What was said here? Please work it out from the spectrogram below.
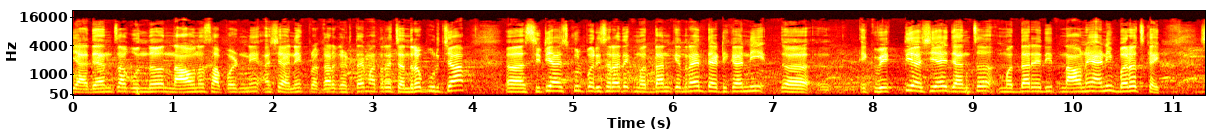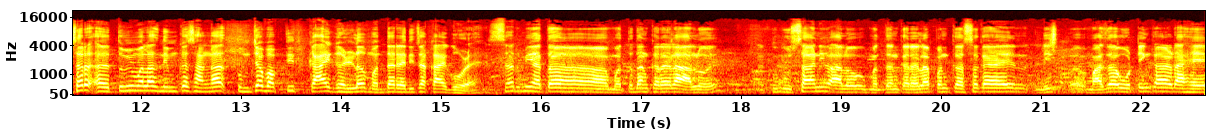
याद्यांचा गोंधळ नाव न सापडणे असे अनेक प्रकार घडत आहे मात्र चंद्रपूरच्या सिटी हायस्कूल परिसरात एक मतदान केंद्र आहे. त्या ठिकाणी एक व्यक्ती अशी आहे ज्यांचं मतदार यादीत नाव नाही आणि बरंच काही. सर तुम्ही मला नेमकं सांगा तुमच्या बाबतीत काय घडलं? मतदार यादीचा काय घोळ आहे? सर मी आता मतदान करायला आलो आहे खूप उत्साहाने आलो मतदान करायला. पण कसं काय लिस्ट माझं वोटिंग कार्ड आहे.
